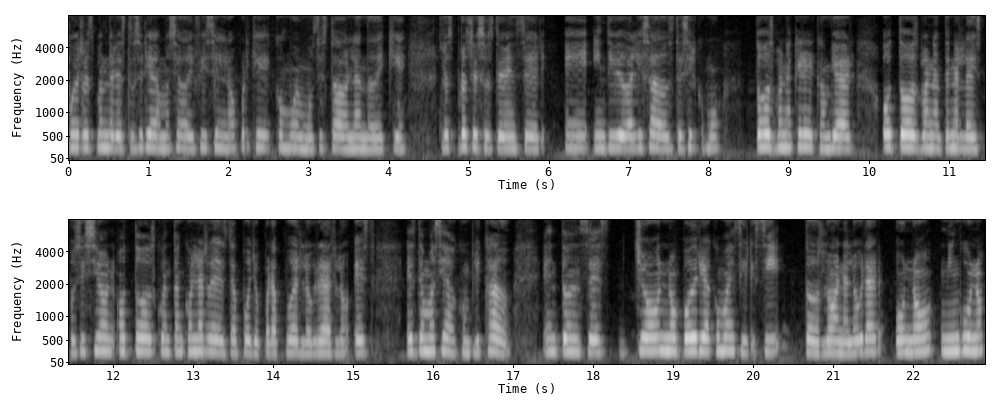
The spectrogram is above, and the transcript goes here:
Pues responder esto sería demasiado difícil, ¿no? Porque como hemos estado hablando de que los procesos deben ser eh, individualizados, es decir, como todos van a querer cambiar o todos van a tener la disposición o todos cuentan con las redes de apoyo para poder lograrlo, es, es demasiado complicado. Entonces yo no podría como decir si todos lo van a lograr o no, ninguno,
